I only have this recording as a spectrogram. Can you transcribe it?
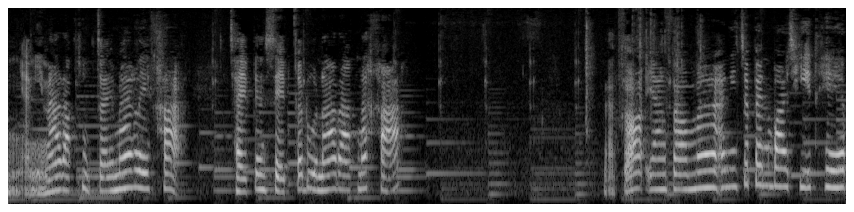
นี่อันนี้น่ารักถูกใจมากเลยค่ะ ใช้เป็นเซตก็ดูน่ารักนะคะ แล้วก็อย่างต่อมาอันนี้จะเป็นวาชีเทป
